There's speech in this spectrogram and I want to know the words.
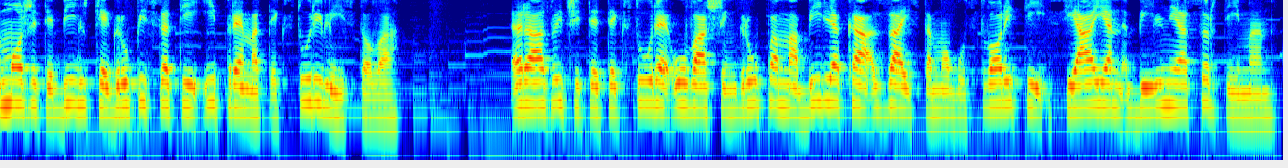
Možete biljke grupisati i prema teksturi listova. Različite teksture u vašim grupama biljaka zaista mogu stvoriti sjajan biljni asortiman.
